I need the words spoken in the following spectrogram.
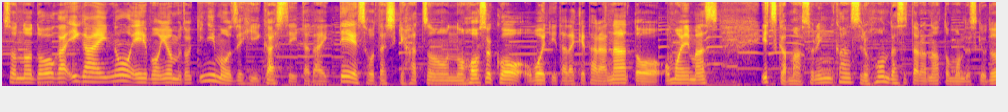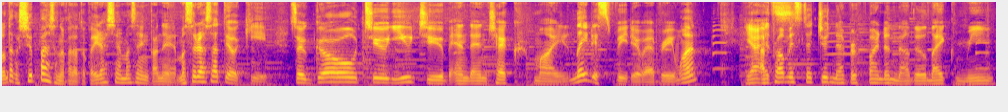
その動画以外の英文を読むときにもぜひ活かしていただいて相対式発音の法則を覚えていただけたらなと思います。いつかまあそれに関する本出せたらなと思うんですけどなんか出版社の方とかいらっしゃいませんかね？まあそれはさておき。So go to YouTube and then check my latest video everyone. Yeah, I promise that you'll never find another like me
